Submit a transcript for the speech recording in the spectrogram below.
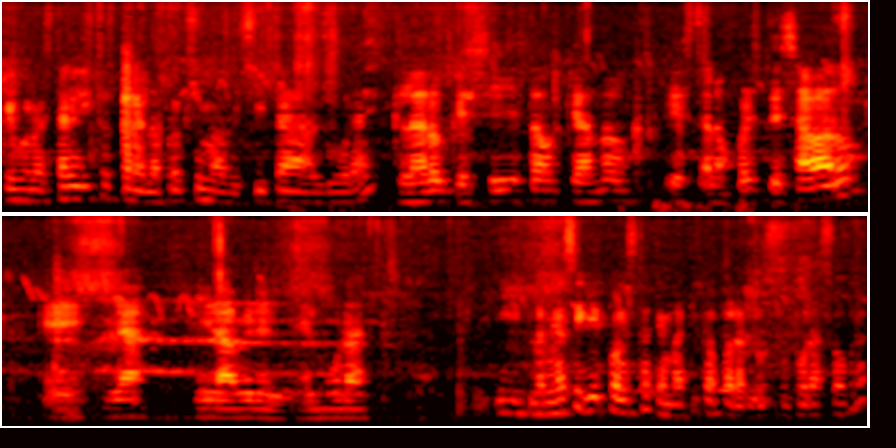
Qué bueno, ¿están listos para la próxima visita al mural? Claro que sí, estamos quedando este, a lo mejor este sábado eh, ya ir a ver el, el mural. ¿Y planeas seguir con esta temática para tus futuras obras?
